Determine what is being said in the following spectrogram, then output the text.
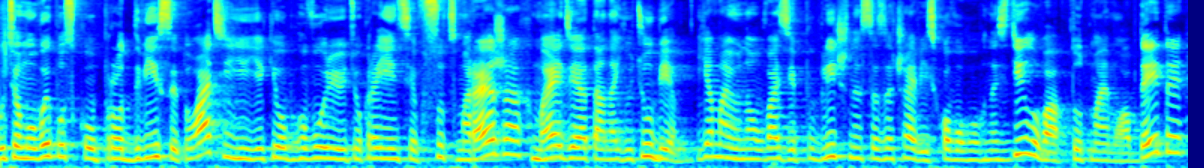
У цьому випуску про дві ситуації, які обговорюють українці в соцмережах, медіа та на Ютубі. Я маю на увазі публічне СЗЧ військового Гнезділова. Тут маємо апдейти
